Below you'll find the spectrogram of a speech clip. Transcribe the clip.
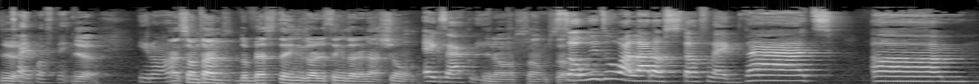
Yeah. type of thing. Yeah, You know? and sometimes the best things are the things that are not shown. exactly. You know, some so, So we do a lot of stuff like that. Um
